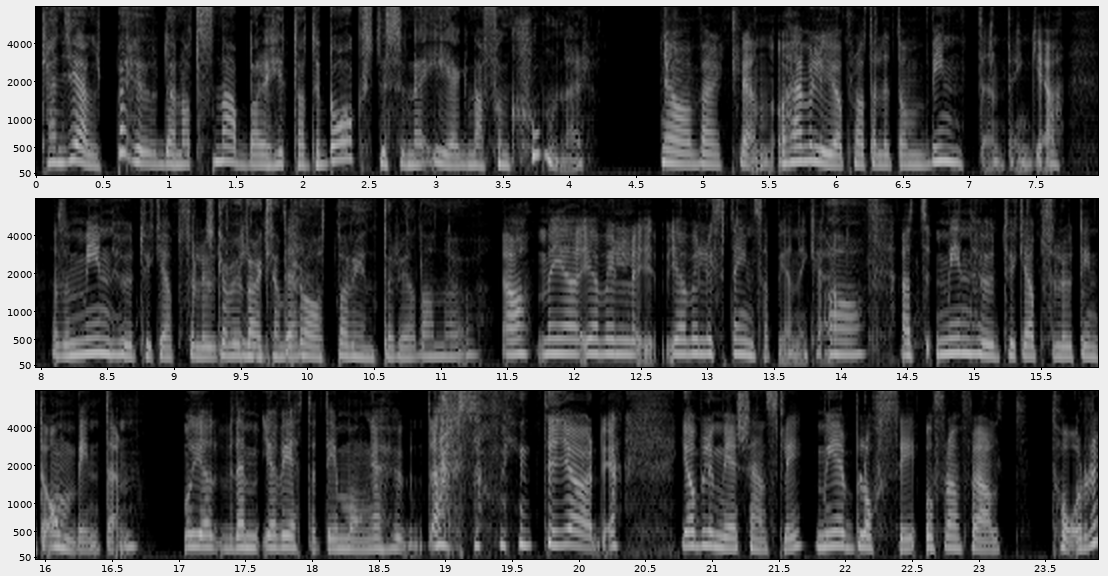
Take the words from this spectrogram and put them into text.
kan hjälpa huden att snabbare hitta tillbaka till sina egna funktioner. Ja, verkligen. Och här vill jag prata lite om vintern, tänker jag. Alltså min hud tycker jag absolut inte... Ska vi inte... verkligen prata vinter redan nu? Ja, men jag, jag, vill, jag vill lyfta in Sapienic här. Ja. Att min hud tycker absolut inte om vintern. Och jag, jag, vet att det är många hudar som inte gör det. Jag blir mer känslig, mer blossig och framförallt torr.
